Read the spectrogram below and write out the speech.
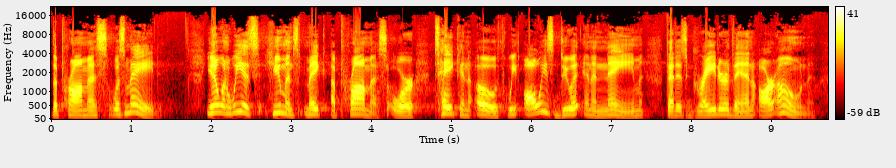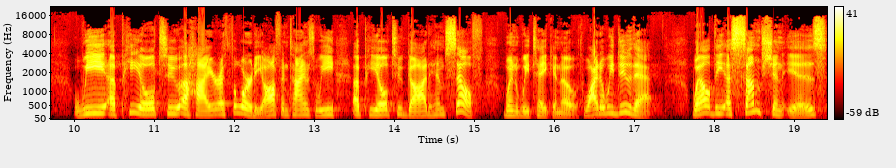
the promise was made. You know, when we as humans make a promise or take an oath, we always do it in a name that is greater than our own. We appeal to a higher authority. Oftentimes, we appeal to God Himself when we take an oath. Why do we do that? Well, the assumption is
